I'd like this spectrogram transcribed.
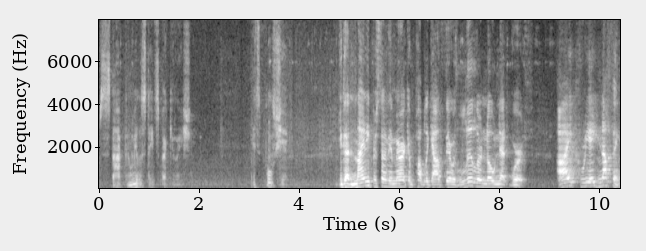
stock and real estate speculation. It's bullshit. You got 90% of the American public out there with little or no net worth. I create nothing.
